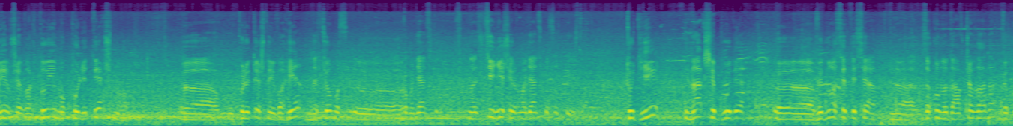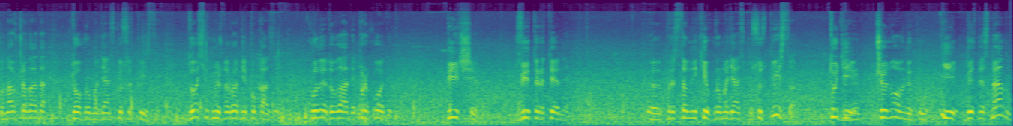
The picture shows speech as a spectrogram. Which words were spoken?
ми вже вартуємо політичного. е, Політичної ваги на цьому е, громадянському на цій ніші громадянського суспільства. Тоді інакше буде е, відноситися е, законодавча влада, виконавча влада до громадянського суспільства. Досвід міжнародний показує, коли до влади приходить більше дві третини е, представників громадянського суспільства, тоді чиновнику і бізнесмену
